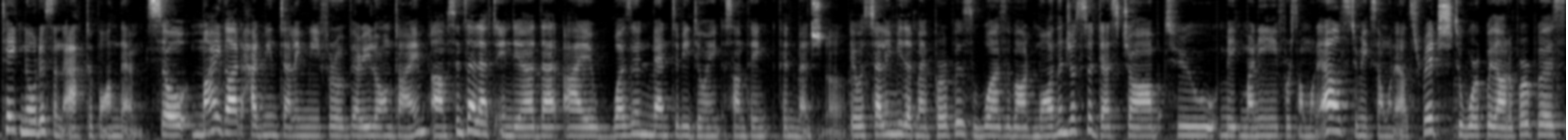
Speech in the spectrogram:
take notice and act upon them. So my gut had been telling me for a very long time um, since I left India that I wasn't meant to be doing something conventional. It was telling me that my purpose was about more than just a desk job to make money for someone else, to make someone else rich, to work without a purpose.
